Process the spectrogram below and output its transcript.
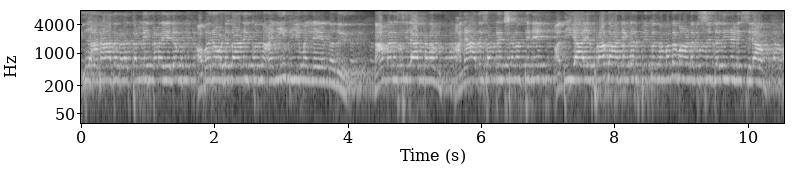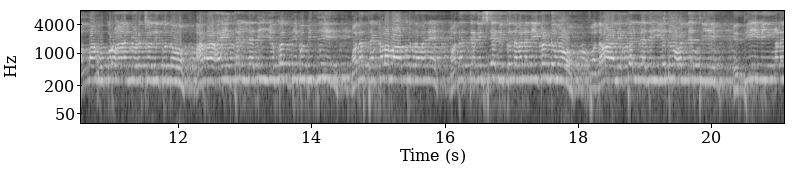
ഇത് അനാഥകളെ തള്ളിക്കളയലും അവരോട് കാണിക്കുന്ന അനീതിയുമല്ലേ എന്നത്. നാം മനസ്സിലാക്കണം അനാഥ സംരക്ഷണത്തിന് അതിയായ പ്രാധാന്യം കൽപ്പിക്കുന്ന മതമാണ് വിശുദ്ധ ദീനുൽ ഇസ്ലാം. അള്ളാഹു ഖുർആനിലൂടെ ചോദിക്കുന്നു മതത്തെ കളവാക്കുന്നവനെ മതത്തെ നിഷേധിക്കുന്നവനെ നീ കണ്ടുവോ? യതീമീങ്ങളെ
